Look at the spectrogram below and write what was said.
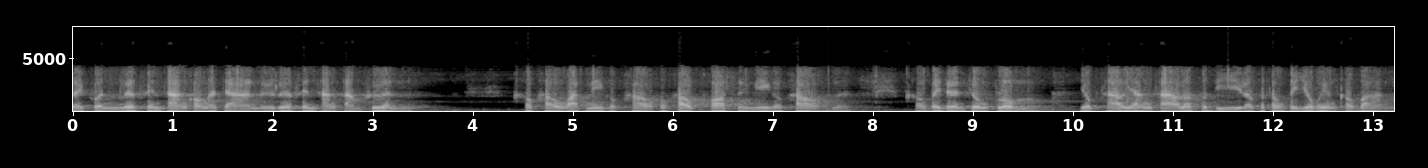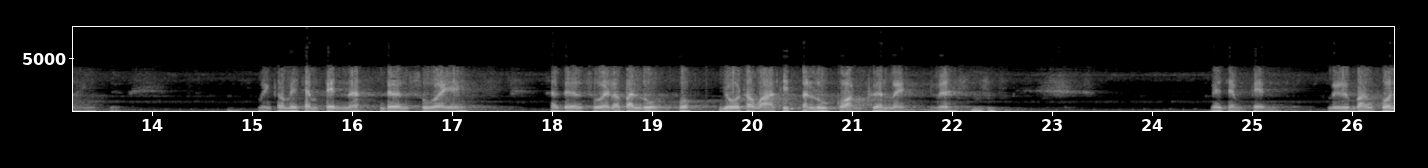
หลายคนเลือกเส้นทางของอาจารย์ หรือเลือกเส้นทางตามเพื่อน เขาเข้าวัดนี้ก็เข้า เขาเข้าคอร์สอย่างนี้ก็เข้านะเขาไปเดินจงกรม ยกเท้าย่างเท้าแล้วเขาดี เราก็ต้องไปยกอย่างเขาบ้าง มันก็ไม่จำเป็นนะ เดินสวย ถ้าเดินสวยแล้วบรรลุพวกโยธวาทิตบรรลุก่อนเพื่อนเลยเห็นไหมไม่จำเป็น หรือบางคน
